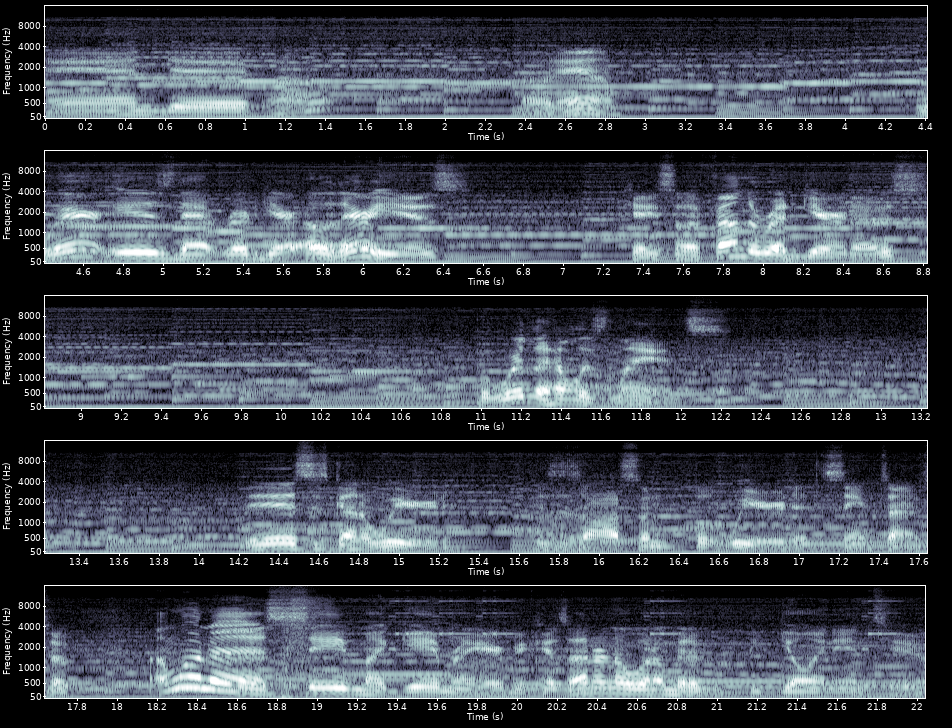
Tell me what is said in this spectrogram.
And, uh... Oh, oh damn. Where is that red Gyarados? Oh, there he is. Okay, so I found the red Gyarados. But where the hell is Lance? This is kind of weird. This is awesome, but weird at the same time. So, I'm gonna save my game right here because I don't know what I'm gonna be going into.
